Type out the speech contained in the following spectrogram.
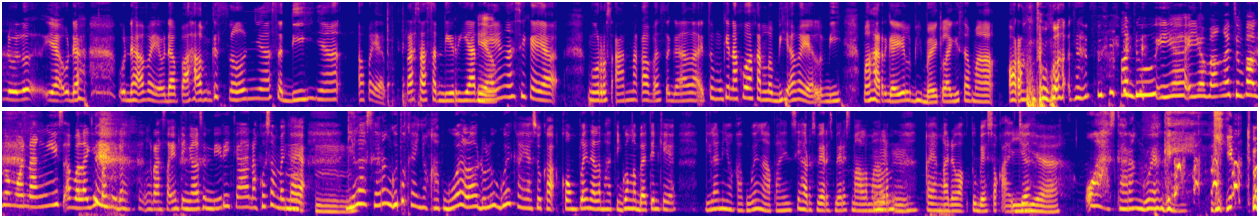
dulu ya udah udah apa ya udah paham keselnya sedihnya apa ya rasa sendiriannya Iya. ya nggak sih? Kayak ngurus anak apa segala. Itu mungkin aku akan lebih apa ya lebih menghargai lebih baik lagi sama orang tua nggak sih? Aduh iya iya banget. Sumpah gue mau nangis. Apalagi pas udah ngerasain tinggal sendiri kan. Aku sampai kayak gila sekarang gue tuh kayak nyokap gue loh. Dulu gue kayak suka komplain dalam hati gue ngebatin kayak gila nih nyokap gue ngapain sih harus beres-beres malam-malam? Kayak nggak ada waktu besok aja. Iya. Wah sekarang gue yang kayak gitu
